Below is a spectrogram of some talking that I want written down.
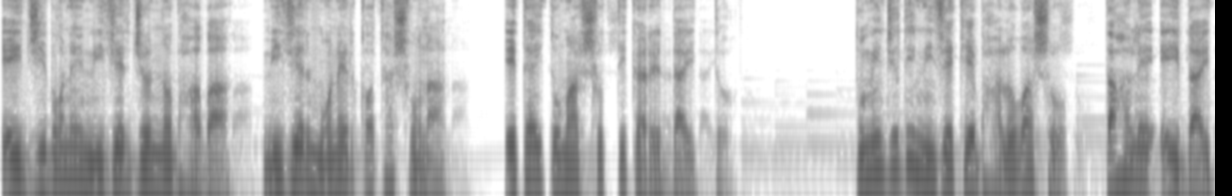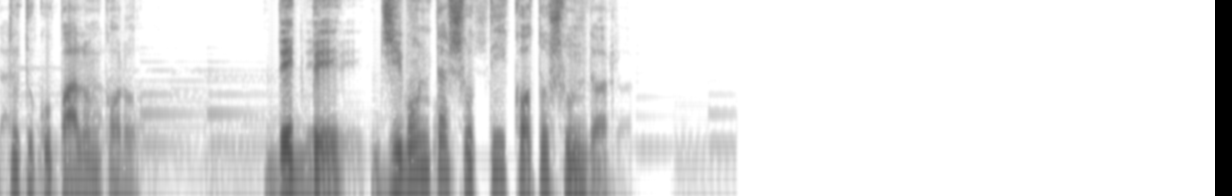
এই জীবনে নিজের জন্য ভাবা, নিজের মনের কথা শোনা, এটাই তোমার সত্যিকারের দায়িত্ব। তুমি যদি নিজেকে ভালোবাসো, তাহলে এই দায়িত্বটুকু পালন করো। দেখবে, জীবনটা সত্যিই কত সুন্দর।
